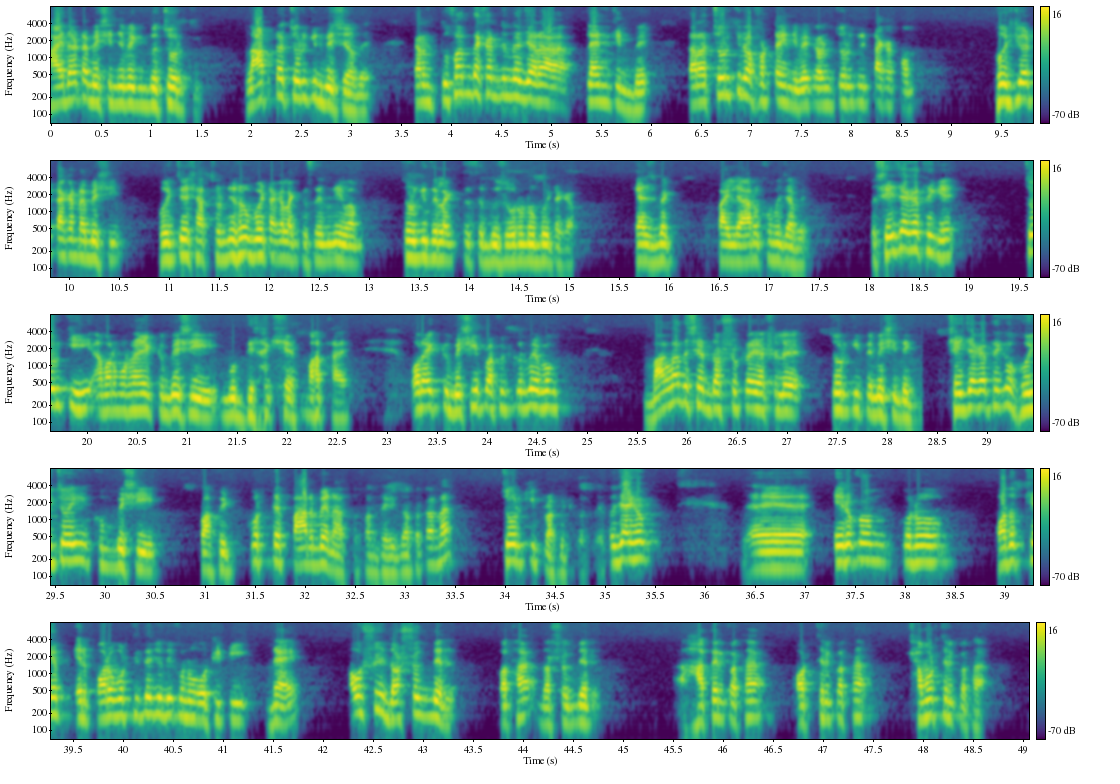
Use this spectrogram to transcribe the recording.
ফায়দাটা বেশি নেবে কিন্তু চরকি। লাভটা চরকির বেশি হবে। কারণ তুফান দেখার জন্য যারা প্ল্যান কিনবে, তারা চরকির অফারটাই নেবে, কারণ চরকির টাকা কম। হইচয়ের টাকাটা বেশি। হইচয়ে সাতশো নিরানব্বই টাকা লাগতেছে মিনিমাম চরকিতে লাগতেছে দুশো উননব্বই টাকা। ক্যাশব্যাক পাইলে আরও কমে যাবে। তো সেই জায়গা থেকে চরকি আমার মনে হয় একটু বেশি বুদ্ধি রাখে মাথায়। ওরা একটু বেশি প্রফিট করবে এবং বাংলাদেশের দর্শকরাই আসলে চরকিতে বেশি দেখবে। সেই জায়গা থেকে হইচই খুব বেশি প্রফিট করতে পারবে না তখন থেকে যতটা না, চরকি প্রফিট করবে। তো যাই হোক এরকম কোনো পদক্ষেপ এর পরবর্তীতে যদি কোনো ওটিটি নেয়, অবশ্যই দর্শকদের কথা, দর্শকদের হাতের কথা, অর্থের কথা, সামর্থ্যের কথা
